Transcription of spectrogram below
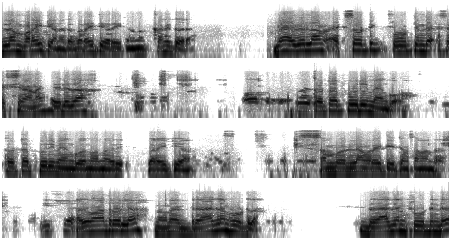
എല്ലാം വെറൈറ്റി ആണ് വെറൈറ്റി വെറൈറ്റി ആണ്. കണ്ടിട്ട് വരാം. ഇതാ ഇതെല്ലാം എക്സോട്ടിക് ഫ്രൂട്ടിന്റെ സെക്ഷൻ ആണ്. ഇതിലിതാ തൊട്ടപ്പൂരി മാംഗോ തൊട്ടപ്പൂരി മാംഗോ എന്ന് പറഞ്ഞ ഒരു വെറൈറ്റി ആണ്. സംഭവം എല്ലാം വെറൈറ്റി ഐറ്റംസ് ആണ് അത് മാത്രമല്ല നമ്മുടെ ഡ്രാഗൺ ഫ്രൂട്ട് ഡ്രാഗൺ ഫ്രൂട്ടിന്റെ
